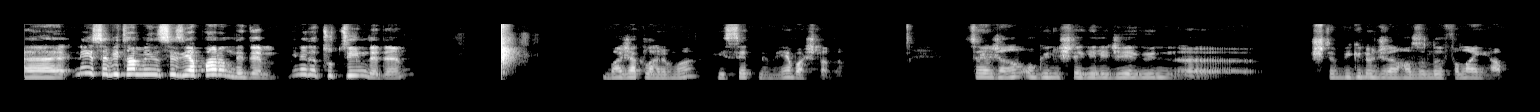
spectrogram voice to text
Eee, neyse vitaminsiz yaparım dedim. Yine de tutayım dedim. Bacaklarımı hissetmemeye başladım. Sercan'ın o gün işte geleceği gün işte bir gün önceden hazırlığı falan yap.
